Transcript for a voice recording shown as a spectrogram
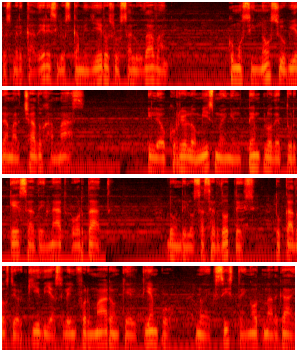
los mercaderes y los camelleros los saludaban como si no se hubiera marchado jamás y le ocurrió lo mismo en el templo de turquesa de Nat Ordat, donde los sacerdotes, tocados de orquídeas, le informaron que el tiempo no existe en Otnargai,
